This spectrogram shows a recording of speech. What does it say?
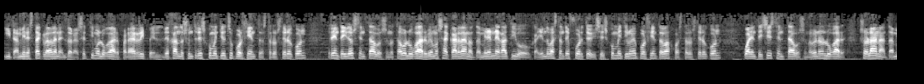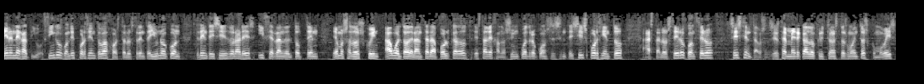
y también está clavada en el dólar. Séptimo lugar para Ripple, dejándose un 3,28% hasta los 0,32 centavos. En octavo lugar, vemos a Cardano, también en negativo, cayendo bastante fuerte hoy, 6,29% abajo hasta los 0,46 centavos. En noveno lugar, Solana, también en negativo, 5,10% abajo hasta los 31,36 dólares. Y cerrando el top 10, vemos a Dogecoin, ha vuelto a adelantar a Polkadot, está dejándose un 4,66% hasta los 0,06 centavos. Así está el mercado cripto en estos momentos, como veis,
